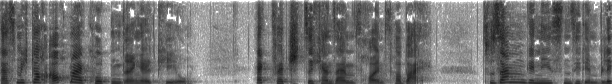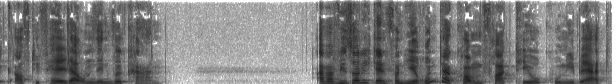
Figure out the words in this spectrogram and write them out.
Lass mich doch auch mal gucken, drängelt Theo. Er quetscht sich an seinem Freund vorbei. Zusammen genießen sie den Blick auf die Felder um den Vulkan. Aber wie soll ich denn von hier runterkommen? fragt Theo Kunibert.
